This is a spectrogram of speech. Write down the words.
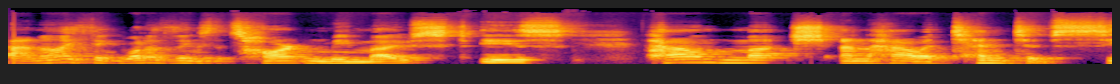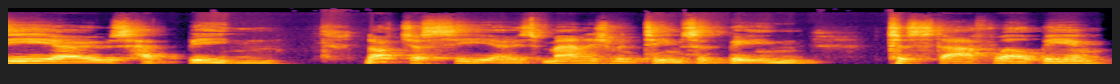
And I think one of the things that's heartened me most is how much and how attentive CEOs have been, not just CEOs, management teams have been to staff well-being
